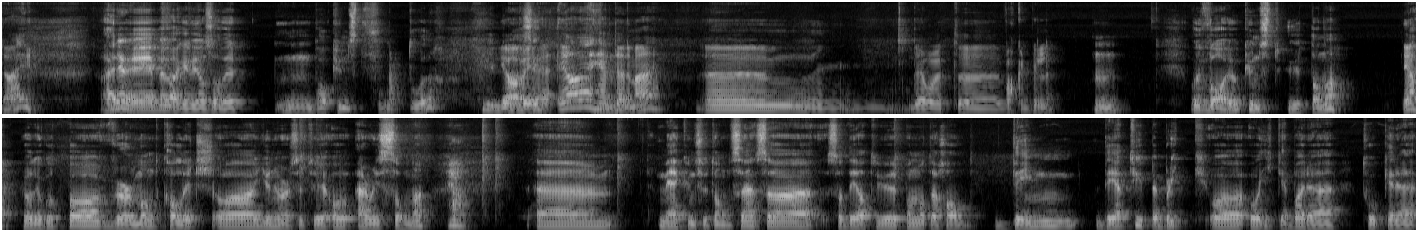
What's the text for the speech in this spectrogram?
Der. Her er vi, beveger vi oss over mm, på kunstfotoet, da. Ja, vi, ja, jeg er helt enig med deg. Uh, det er jo et uh, vakkert bilde. Og hun var jo kunstutdanna. Ja. Hun hadde jo gått på Vermont College og University of Arizona ja. uh, med kunstutdannelse. Så, så det at hun på en måte hadde den, det type blikk, og, og ikke bare tok dette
